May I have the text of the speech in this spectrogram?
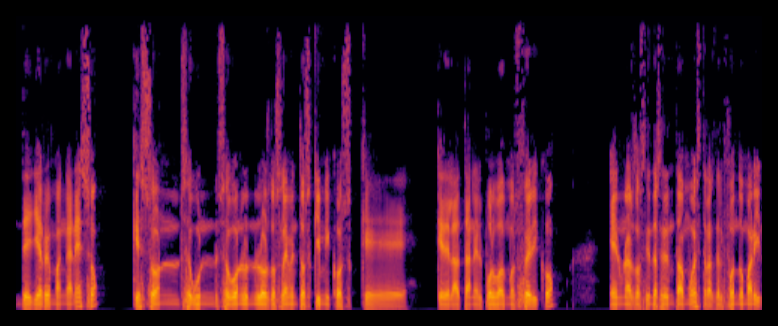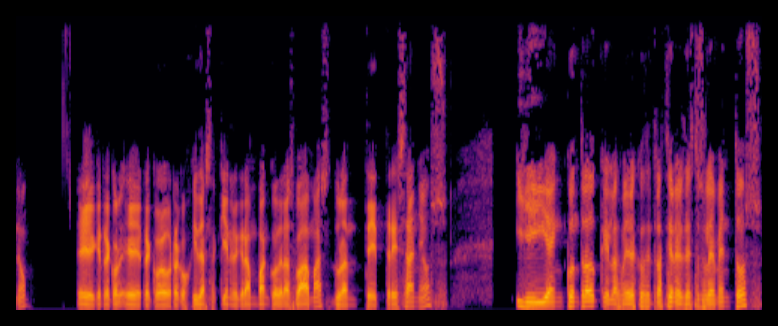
hierro y manganeso, que son, según, según los dos elementos químicos que delatan el polvo atmosférico, en unas 270 muestras del fondo marino, eh, eh, recogidas aquí en el Gran Banco de las Bahamas durante tres años, y ha encontrado que las mayores concentraciones de estos elementos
